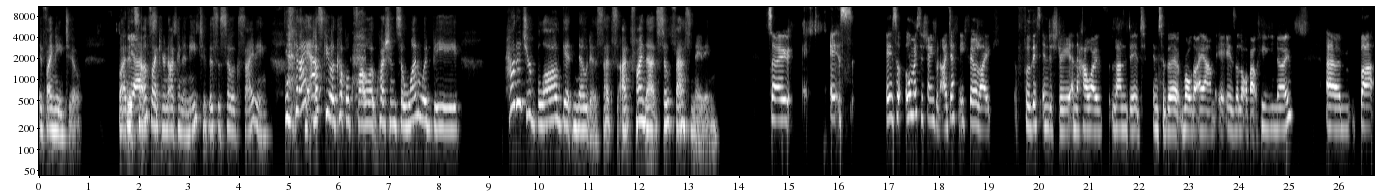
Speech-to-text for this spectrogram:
if I need to. But it sounds like you're not going to need to. This is so exciting. Can I ask you a couple follow-up questions? So one would be how did your blog get noticed? That's I find that so fascinating. So it's it's almost a strange one. I definitely feel like for this industry and how I've landed into the role that I am, it is a lot about who you know. Um, but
